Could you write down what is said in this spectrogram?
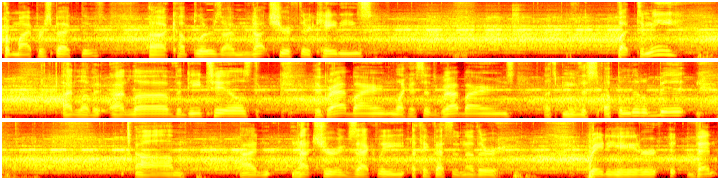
from my perspective. Uh, couplers, I'm not sure if they're Kadee, but to me, I love it. I love the details, the, the grab iron. Like I said, the grab irons. Let's move this up a little bit. Um, I'm not sure exactly. I think that's another radiator vent.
